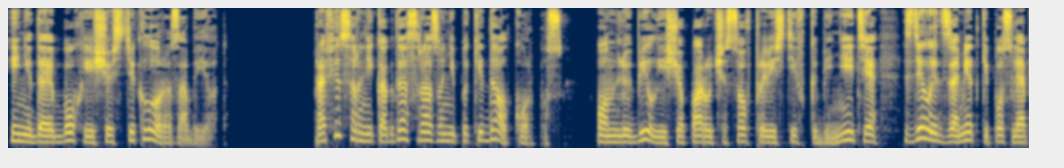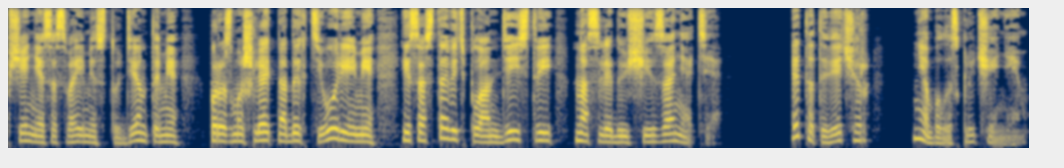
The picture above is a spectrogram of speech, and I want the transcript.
и, не дай бог, еще стекло разобьет. Профессор никогда сразу не покидал корпус. Он любил еще пару часов провести в кабинете, сделать заметки после общения со своими студентами, поразмышлять над их теориями и составить план действий на следующие занятия. Этот вечер не был исключением.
